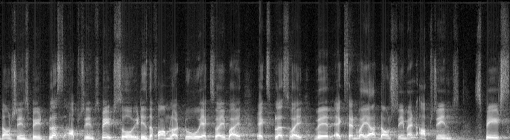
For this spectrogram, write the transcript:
downstream speed plus upstream speed. So it is the formula 2xy by x plus y where x and y are downstream and upstream speeds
